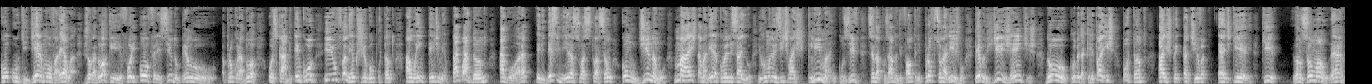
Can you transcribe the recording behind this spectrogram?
com o Guilhermo Varela, jogador que foi oferecido pelo procurador Oscar Bittencourt, e o Flamengo chegou, portanto, a um entendimento. Está aguardando agora ele definir a sua situação com o Dínamo, mas da maneira como ele saiu. E como não existe mais clima, inclusive sendo acusado de falta de profissionalismo pelos dirigentes do clube daquele país, portanto, a expectativa é de que ele, que lançou mão, né?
